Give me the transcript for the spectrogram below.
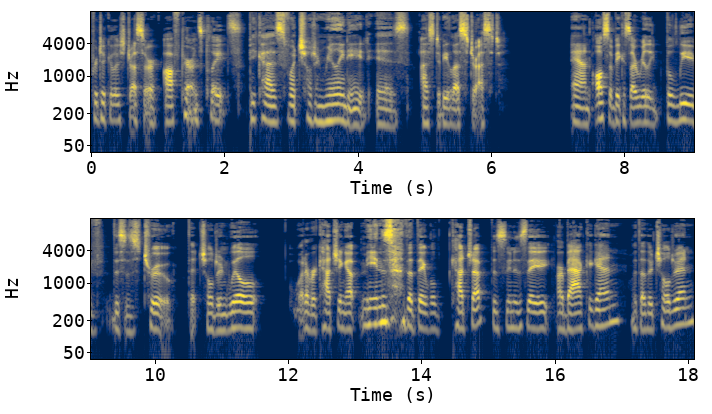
particular stressor off parents' plates because what children really need is us to be less stressed. And also because I really believe this is true that children will, whatever catching up means, that they will catch up as soon as they are back again with other children.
